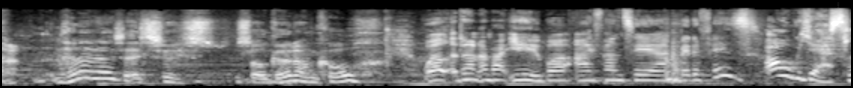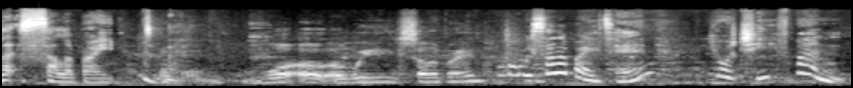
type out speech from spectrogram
Uh, no, no, no, it's, it's, it's all good. I'm cool. Well, I don't know about you, but I fancy a bit of fizz. Oh, yes, let's celebrate. What are, are we celebrating? What are we celebrating? Your achievement.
